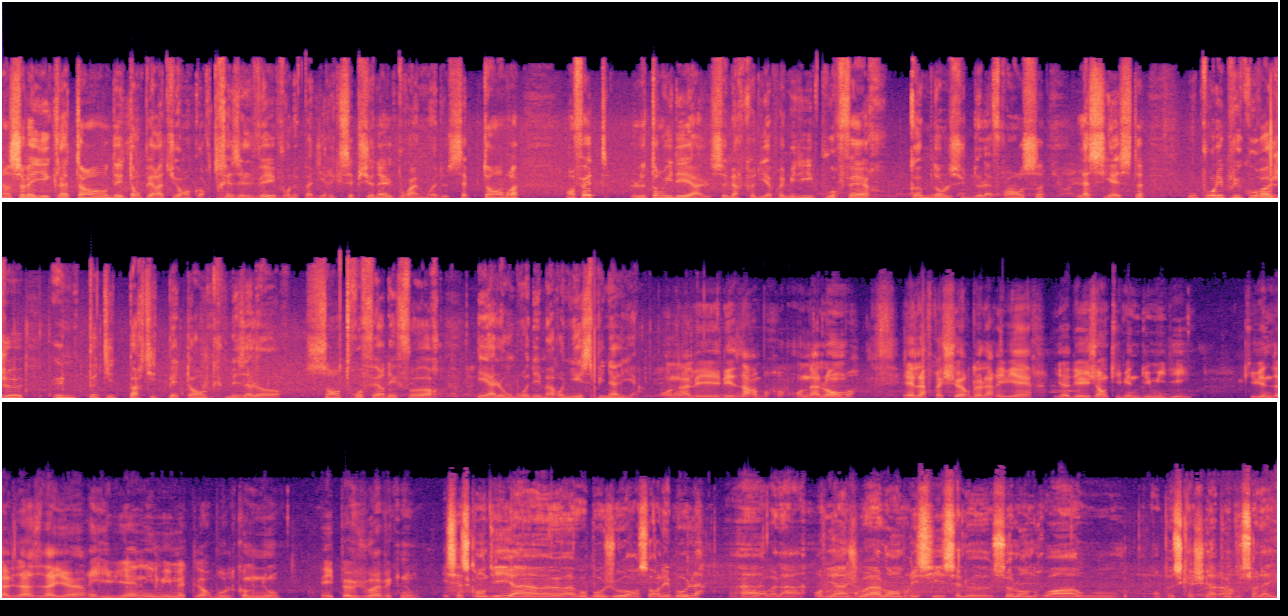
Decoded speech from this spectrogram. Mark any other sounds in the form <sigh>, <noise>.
Un soleil éclatant, des températures encore très élevées, pour ne pas dire exceptionnelles, pour un mois de septembre. En fait, le temps idéal ce mercredi après-midi pour faire, comme dans le sud de la France, la sieste, ou pour les plus courageux, une petite partie de pétanque, mais alors sans trop faire d'efforts et à l'ombre des marronniers spinaliens. On a les, les arbres, on a l'ombre et la fraîcheur de la rivière. Il y a des gens qui viennent du Midi, qui viennent d'Alsace d'ailleurs, ils viennent, ils mettent leurs boules comme nous et ils peuvent jouer avec nous. C'est ce qu'on dit, hein, euh, au beau jour, on sort les boules. hein. On vient jouer à l'ombre ici, c'est le seul endroit où on peut se cacher un peu du soleil.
